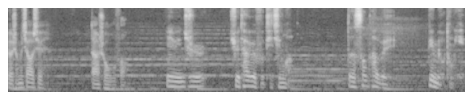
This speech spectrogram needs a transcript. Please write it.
有什么消息？但说无妨。燕云之去太尉府提亲了，但桑太尉并没有同意。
